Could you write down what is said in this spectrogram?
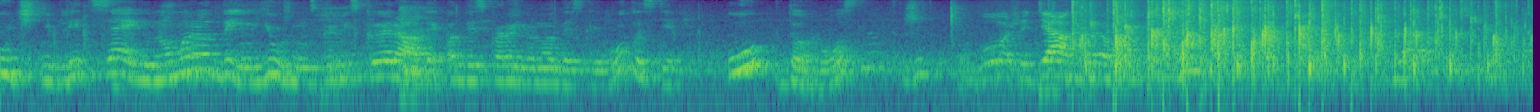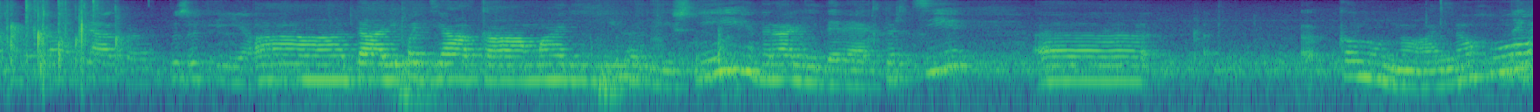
учнів ліцею номер 1 Южненської міської ради Одеського району Одеської області у доросле життя. Боже, дякую. Дякую. Дуже приємно. Далі подяка Марії Горішній, генеральній директорці е, комунального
